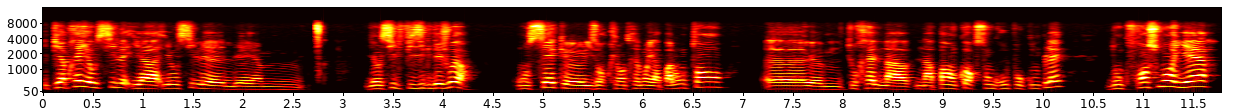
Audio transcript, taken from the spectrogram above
Et puis après, il y a aussi, le physique des joueurs. On sait qu'ils ont pris l'entraînement il n'y a pas longtemps. Euh, Tourelle n'a pas encore son groupe au complet. Donc, franchement, hier,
